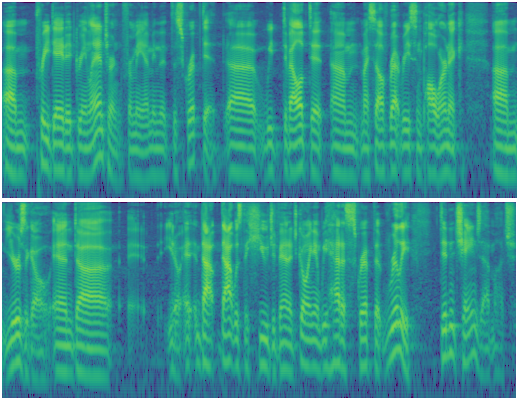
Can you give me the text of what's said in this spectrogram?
um, predated Green Lantern for me. I mean, the, the script did. Uh, we developed it um, myself, Rhett Reese, and Paul Wernick um, years ago, and. Uh, you know, and that that was the huge advantage going in. We had a script that really didn't change that much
